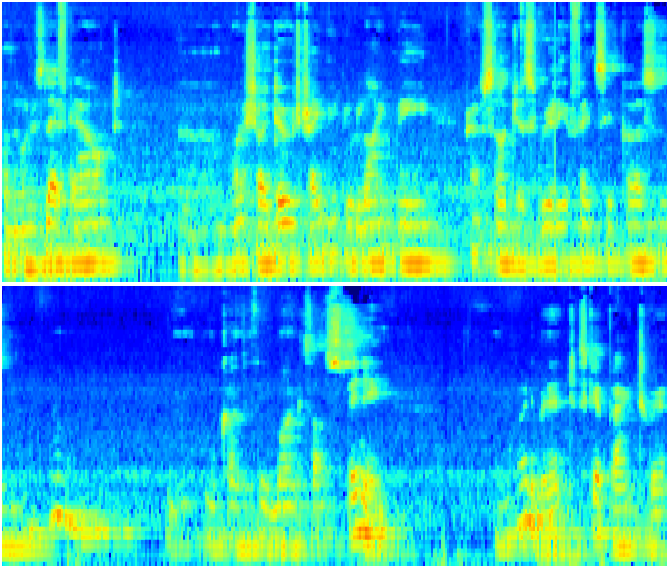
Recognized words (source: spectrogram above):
I'm the one who's left out. Uh, what should I do to make people like me? Perhaps I'm just a really offensive person. All kinds of things. Mind can start spinning. Wait a minute, just get back to it.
